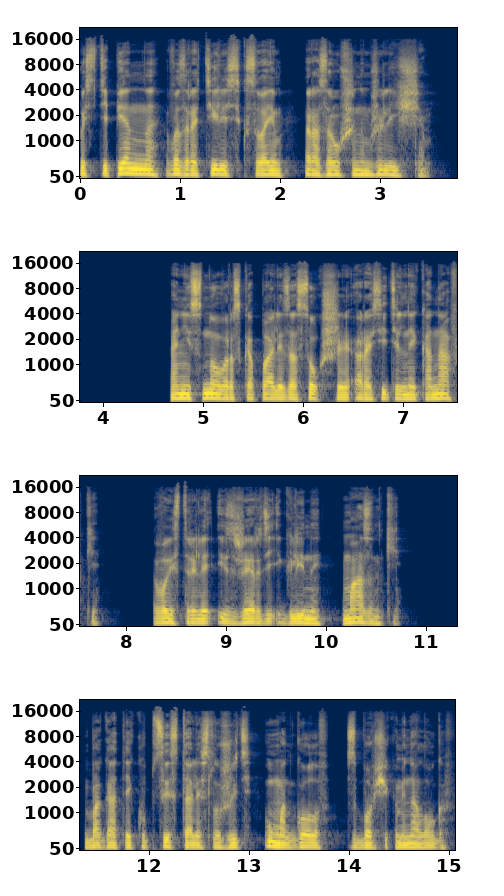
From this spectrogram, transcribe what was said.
постепенно возвратились к своим разрушенным жилищам. Они снова раскопали засохшие оросительные канавки, выстроили из жерди и глины мазанки. Богатые купцы стали служить у монголов сборщиками налогов.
